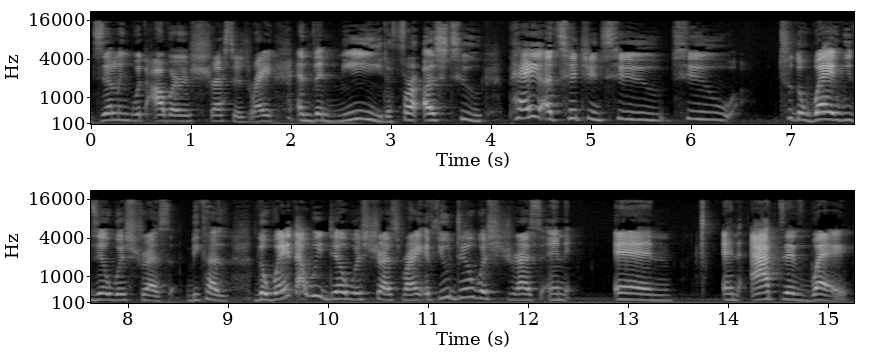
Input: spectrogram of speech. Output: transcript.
dealing with our stressors, right? And the need for us to pay attention to to to the way we deal with stress because the way that we deal with stress, right? If you deal with stress in in an active way,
